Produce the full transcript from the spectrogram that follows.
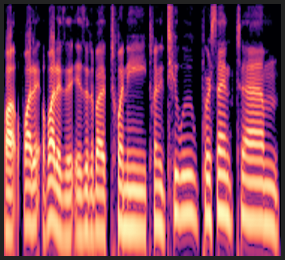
what what what is it? Is it about 20 22 percent um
